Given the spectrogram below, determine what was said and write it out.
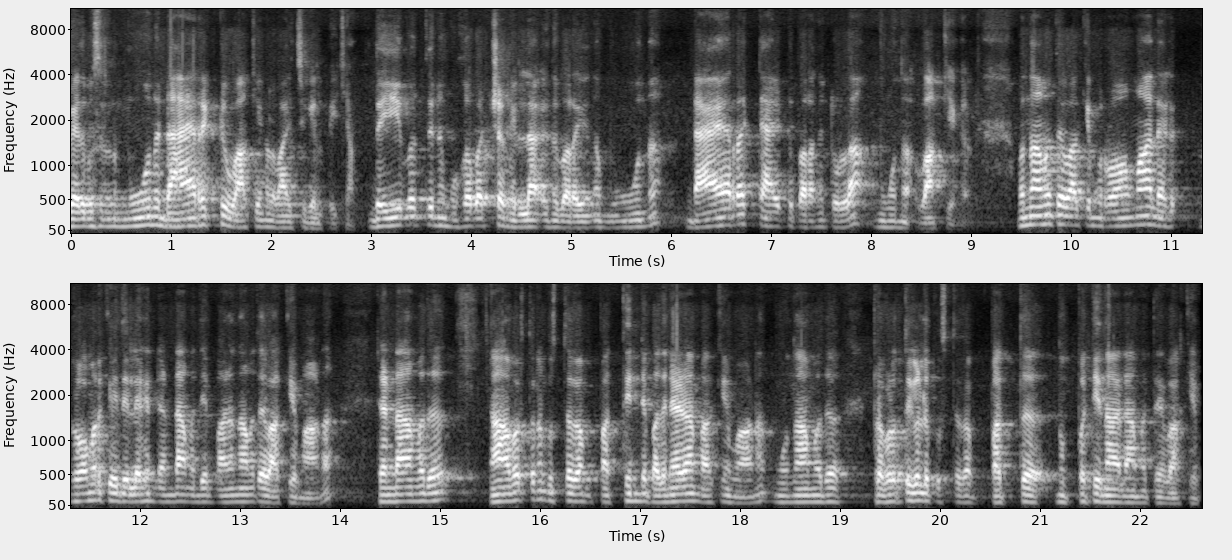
വേദപുസ്തകത്തിൽ മൂന്ന് ഡയറക്റ്റ് വാക്യങ്ങൾ വായിച്ചു കേൾപ്പിക്കാം. ദൈവത്തിന് മുഖപക്ഷമില്ല എന്ന് പറയുന്ന മൂന്ന് ഡയറക്റ്റ് ആയിട്ട് പറഞ്ഞിട്ടുള്ള മൂന്ന് വാക്യങ്ങൾ. ഒന്നാമത്തെ വാക്യം റോമ ലഹ റോമർക്ക് എഴുതിയ ലേഖൻ രണ്ടാമത്തെ പതിനൊന്നാമത്തെ വാക്യമാണ്. രണ്ടാമത് ആവർത്തന പുസ്തകം പത്തിന്റെ പതിനേഴാം വാക്യമാണ്. മൂന്നാമത് പ്രവൃത്തികളുടെ പുസ്തകം പത്ത് മുപ്പത്തിനാലാമത്തെ വാക്യം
